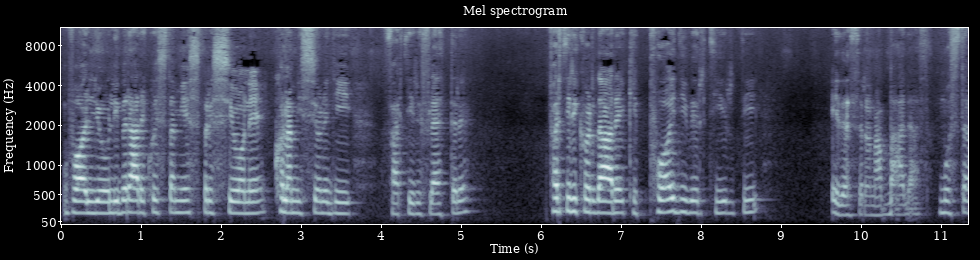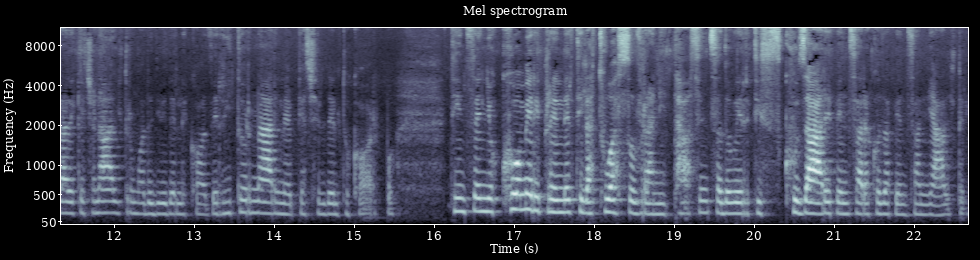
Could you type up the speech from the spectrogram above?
voglio liberare questa mia espressione con la missione di farti riflettere, farti ricordare che puoi divertirti ed essere una badass, mostrare che c'è un altro modo di vedere le cose, ritornare nel piacere del tuo corpo. Ti insegno come riprenderti la tua sovranità senza doverti scusare e pensare a cosa pensano gli altri.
